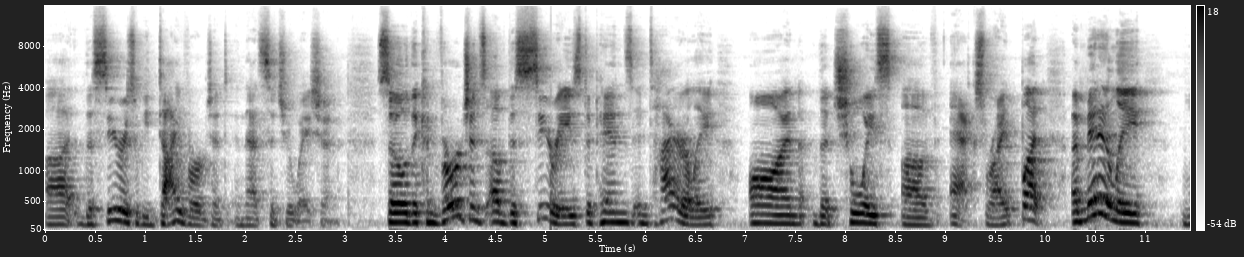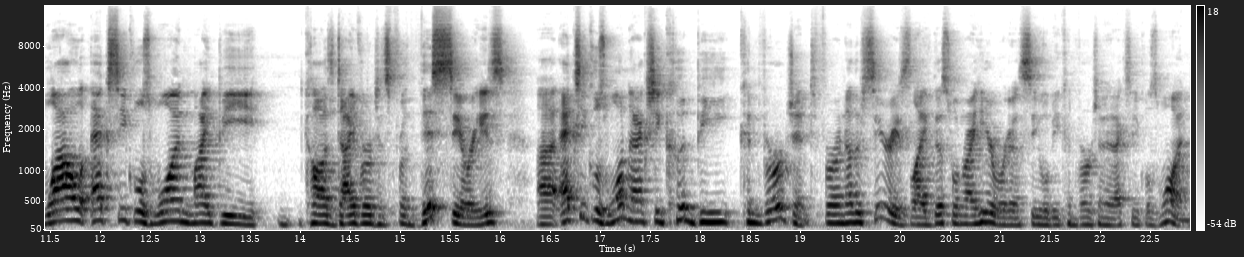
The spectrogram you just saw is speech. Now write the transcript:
uh, the series would be divergent in that situation. So the convergence of the series depends entirely on the choice of x, right? But admittedly, while x equals 1 might be cause divergence for this series, uh, x equals 1 actually could be convergent for another series like this one right here we're going to see will be convergent at x equals 1.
